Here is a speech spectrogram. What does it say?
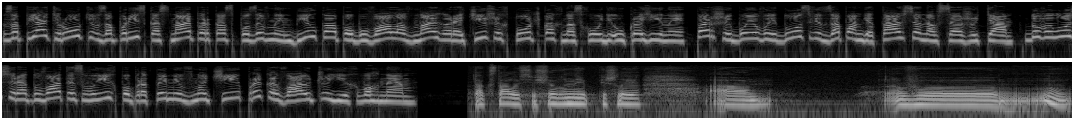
За п'ять років запорізька снайперка з позивним Білка побувала в найгарячіших точках на сході України. Перший бойовий досвід запам'ятався на все життя. Довелося рятувати своїх побратимів вночі, прикриваючи їх вогнем. Так сталося, що вони пішли а, в ну,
